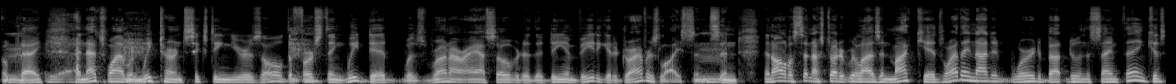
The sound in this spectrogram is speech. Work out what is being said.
Mm, okay, and that's why when we turned 16 years old, the first thing we did was run our ass over to the DMV to get a driver's license. Mm. And and all of a sudden, I started realizing my kids why are they not worried about doing the same thing? Because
